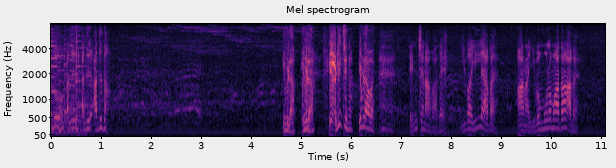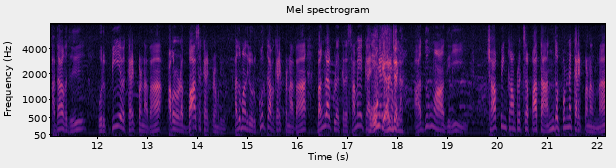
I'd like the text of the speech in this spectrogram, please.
அதோ அது அது அதுதான். இவளா இவளா? ஏ அடிச்சனா? இவளா அவ? டென்ஷன் ஆகாத இவ இல்ல அவ. ஆனா இவ மூலமா தான் அவ. அதாவது ஒரு பிஏவை கரெக்ட் பண்ணாதான் அவளோட பாஸ கரெக்ட் பண்ண முடியும். அது மாதிரி ஒரு கூர்க்காவை கரெக்ட் பண்ணாதான் பங்களாக்குள்ள இருக்கிற சமயக்காரி. அது மாதிரி ஷாப்பிங் காம்ப்ளெக்ஸ்ல பார்த்த அந்த பொண்ணை கரெக்ட் பண்ணணும்னா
